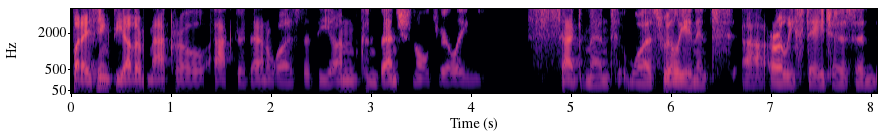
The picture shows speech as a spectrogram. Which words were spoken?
But I think the other macro factor then was that the unconventional drilling segment was really in its uh, early stages, and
